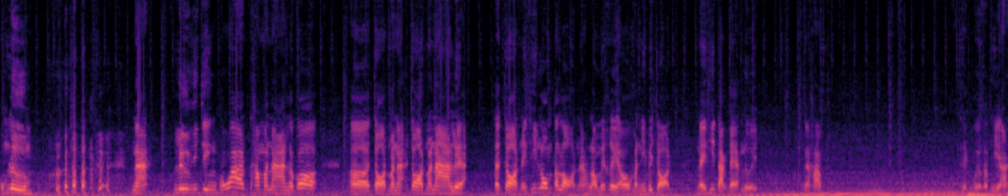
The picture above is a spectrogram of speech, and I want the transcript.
ผมลืมนะ ลืมจริง ๆ เพราะว่าทำมานานแล้วก็ ออจอดมานะจอดมานานเลยแต่จอดในที่ร่มตลอดนะ เราไม่เคยเอาคันนี้ไปจอดในที่ตากแดดเลยนะครับเทคเปิดสักทีอะ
